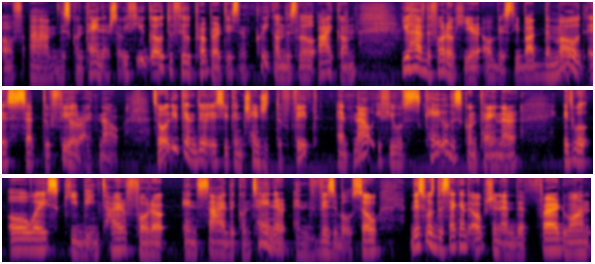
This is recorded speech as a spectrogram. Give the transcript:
of um, this container. So if you go to fill properties and click on this little icon, you have the photo here, obviously, but the mode is set to fill right now. So what you can do is you can change it to fit. And now if you scale this container, it will always keep the entire photo inside the container and visible. So this was the second option and the third one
